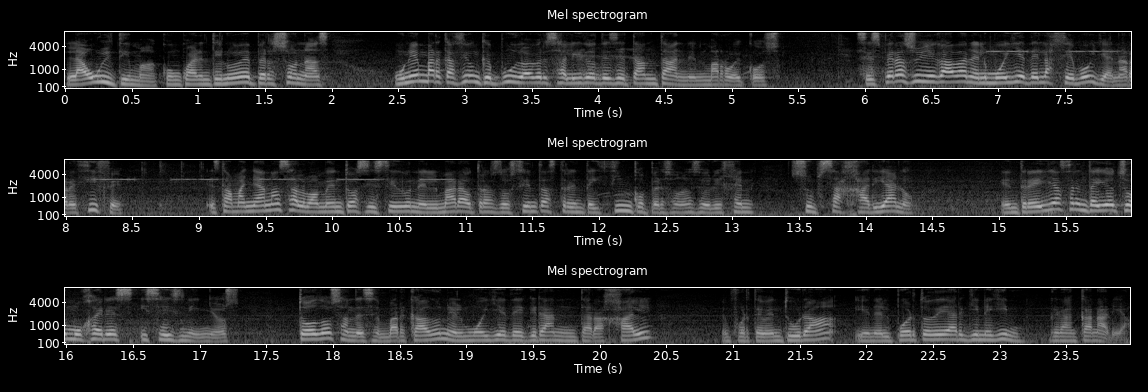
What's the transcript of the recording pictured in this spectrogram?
La última, con 49 personas, una embarcación que pudo haber salido desde Tantán, en Marruecos. Se espera su llegada en el muelle de la Cebolla, en Arrecife. Esta mañana Salvamento ha asistido en el mar a otras 235 personas de origen subsahariano entre ellas 38 mujeres y 6 niños. Todos han desembarcado en el muelle de Gran Tarajal, en Fuerteventura y en el puerto de Arguineguín, Gran Canaria.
